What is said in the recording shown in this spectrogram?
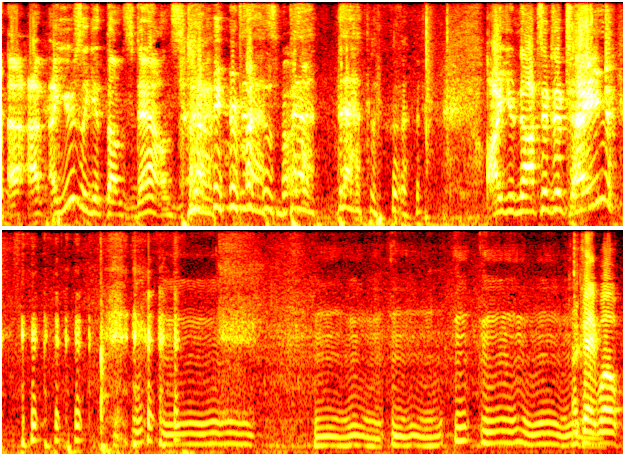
Uh, I, I usually get thumbs down. So you might as well. Are you not entertained? Okay, well,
